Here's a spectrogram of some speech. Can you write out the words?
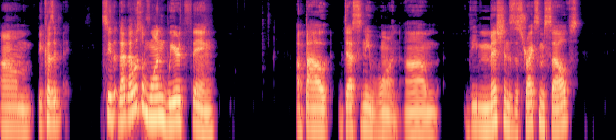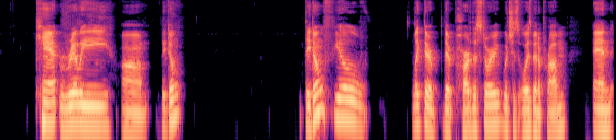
Um because it see that that was the one weird thing about Destiny 1. Um the missions, the strikes themselves can't really um they don't they don't feel like they're they're part of the story, which has always been a problem. And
